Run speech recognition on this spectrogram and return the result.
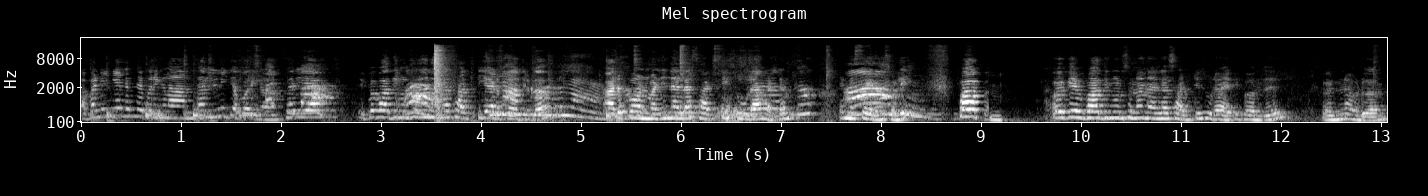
அப்ப நீங்க என்ன செய்ய போறீங்களா? தள்ளி நிக்க போறீங்களா? சரியா? இப்போ பாத்தீங்கன்னா சொன்னா நல்லா சட்டி அடுப்பு வச்சிருக்கோம். அடுப்பு ஆன் பண்ணி நல்லா சட்டி சூடாகட்டும். என்ன செய்யறேன்னு சொல்லி பாப்போம் ஓகே பாத்தீங்கன்னு சொன்னால் நல்லா சட்டி சூடாகிட்டு இப்போ வந்து எண்ணெய் விடுவாங்க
